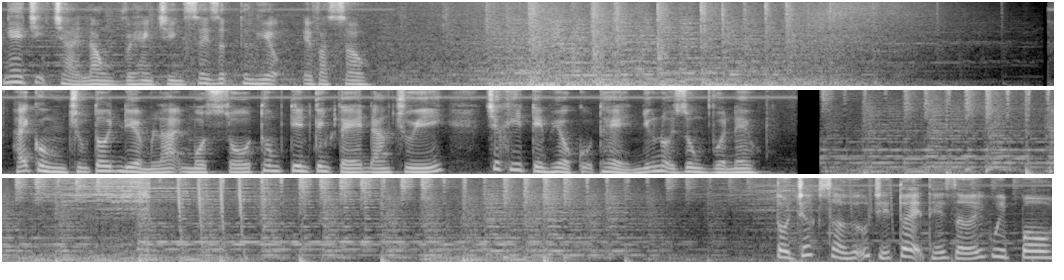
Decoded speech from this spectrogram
nghe chị trải lòng về hành trình xây dựng thương hiệu Evasol. Hãy cùng chúng tôi điểm lại một số thông tin kinh tế đáng chú ý trước khi tìm hiểu cụ thể những nội dung vừa nêu. Tổ chức Sở hữu trí tuệ thế giới WIPO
